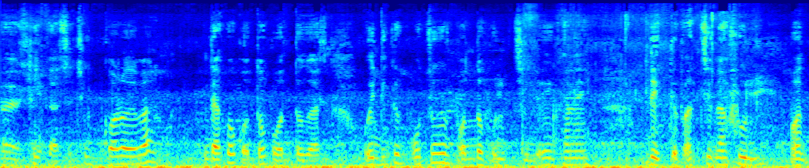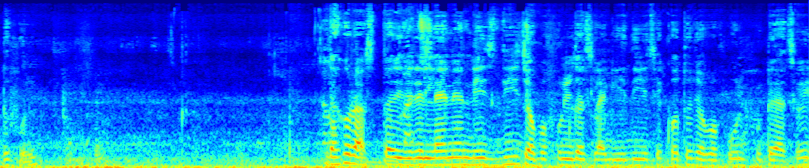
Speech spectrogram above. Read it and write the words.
হ্যাঁ ঠিক আছে, চুপ করো এবার। দেখো কত পদ্ম গাছ। ওইদিকে প্রচুর পদ্ম ফুল ছিল, এখানে দেখতে পাচ্ছি না ফুল পদ্ম ফুল। দেখো রাস্তায় রেল লাইনের নিচ দিয়ে জবা ফুল গাছ লাগিয়ে দিয়েছে কত জবা ফুল ফুটে আছে ওই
